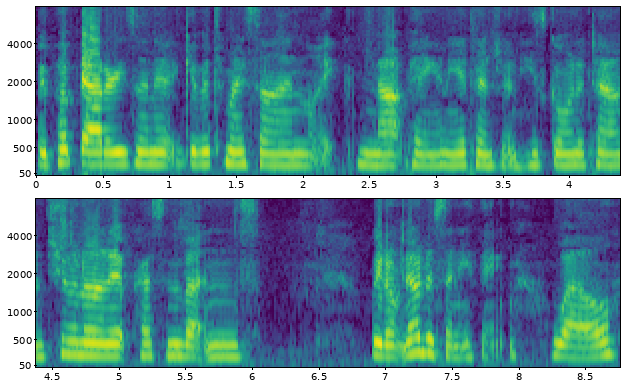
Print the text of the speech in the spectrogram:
we put batteries in it, give it to my son, like not paying any attention. He's going to town, chewing on it, pressing the buttons. We don't notice anything. Well,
